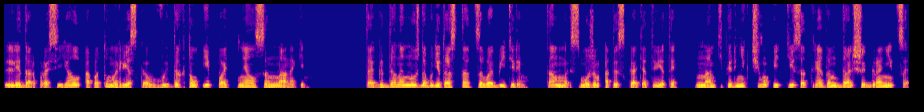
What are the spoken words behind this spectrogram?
Ледар просиял, а потом резко выдохнул и поднялся на ноги. Тогда нам нужно будет остаться в обители. Там мы сможем отыскать ответы. Нам теперь ни к чему идти с отрядом дальше границы.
